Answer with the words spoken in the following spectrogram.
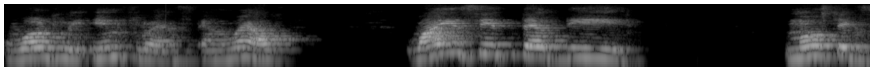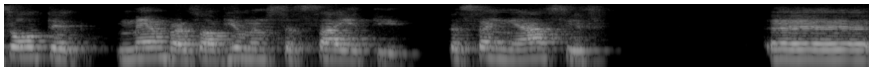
worldly influence, and wealth, why is it that the most exalted members of human society, the sannyasis, uh,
